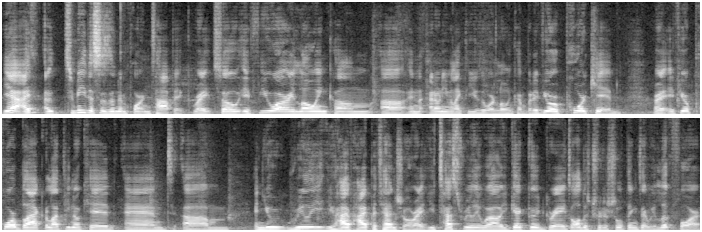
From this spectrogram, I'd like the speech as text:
Yeah, I, I, to me, this is an important topic, right? So if you are a low income, uh, and I don't even like to use the word low income, but if you're a poor kid, right? If you're a poor Black or Latino kid, and um, and you really you have high potential, right? You test really well, you get good grades, all the traditional things that we look for.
